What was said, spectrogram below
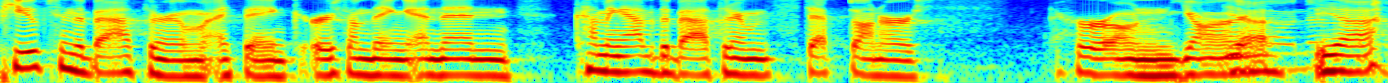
puked in the bathroom, I think, or something, and then coming out of the bathroom, stepped on her s- her own yarn yeah, yeah,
